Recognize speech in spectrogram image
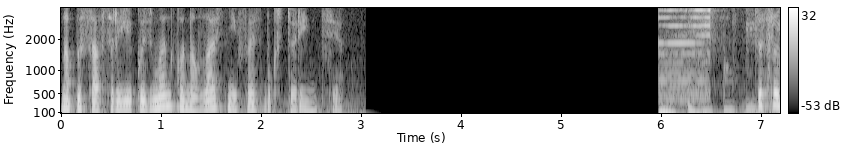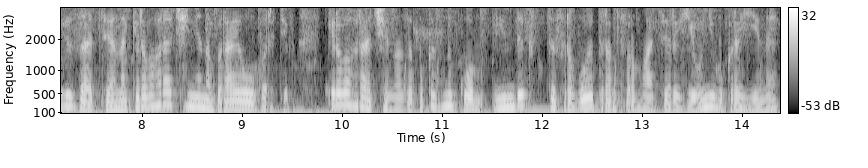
написав Сергій Кузьменко на власній Фейсбук-сторінці. Цифровізація на Кіровоградщині набирає обертів. Кіровоградщина за показником індекс цифрової трансформації регіонів України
